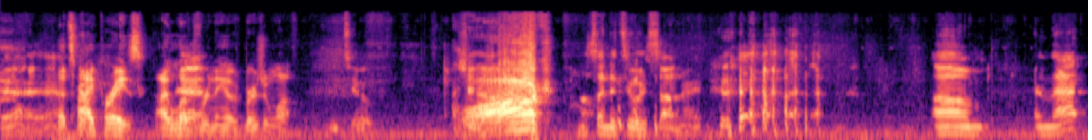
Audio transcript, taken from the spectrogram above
yeah, yeah. That's high praise. I love Yeah. Rene Auberjonois. Me too. I should, uh, Quark. I'll send it to his son, right? um, and that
